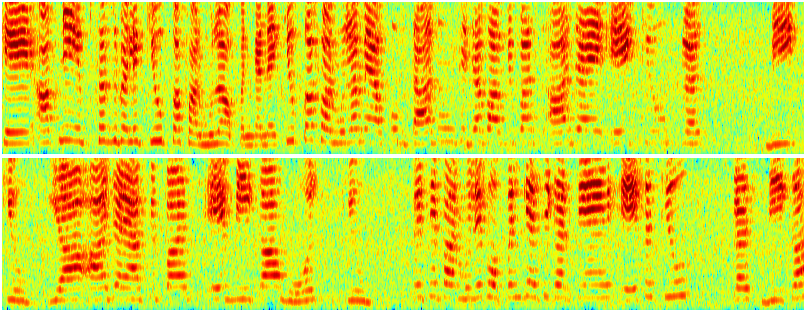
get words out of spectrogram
कि आपने सबसे पहले क्यूब का फार्मूला ओपन करना है। क्यूब का फार्मूला मैं आपको बता दूँ कि जब आपके पास आ जाए A cube plus B cube या आ जाए आपके पास ए बी का होल क्यूब तो इसे फार्मूले को ओपन कैसे करते हैं? ए का क्यूब प्लस बी का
